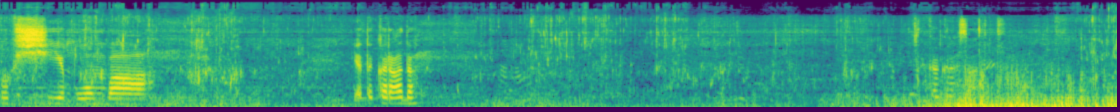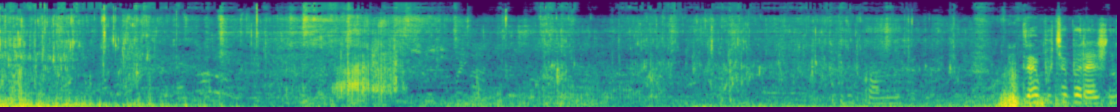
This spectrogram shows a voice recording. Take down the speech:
Вообще бомба. Я така рада. Така краса тут. Тут камні. Треба бути обережно.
